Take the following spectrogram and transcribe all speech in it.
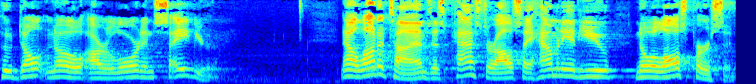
who don't know our Lord and Savior. Now, a lot of times, as pastor, I'll say, How many of you know a lost person?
